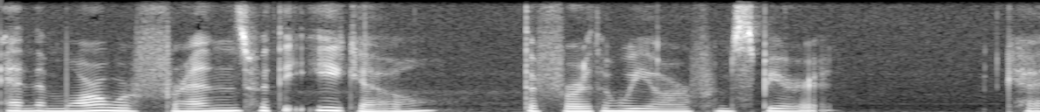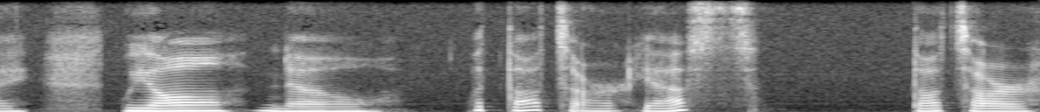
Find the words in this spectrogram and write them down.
And the more we're friends with the ego, the further we are from spirit. Okay? We all know what thoughts are, yes? Thoughts are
